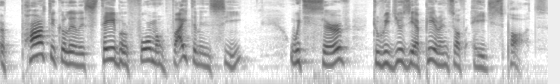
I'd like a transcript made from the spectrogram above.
a particularly stable form of vitamin C, which serve to reduce the appearance of age spots.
